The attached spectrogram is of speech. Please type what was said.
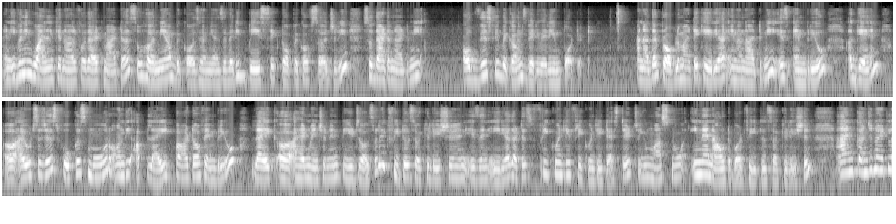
and even in inguinal canal for that matter. So hernia because hernia is a very basic topic of surgery so that anatomy obviously becomes very very important another problematic area in anatomy is embryo. Again uh, i would suggest focus more on the applied part of embryo. Like uh, i had mentioned in peds also like fetal circulation is an area that is frequently frequently tested. So you must know in and out about fetal circulation and congenital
